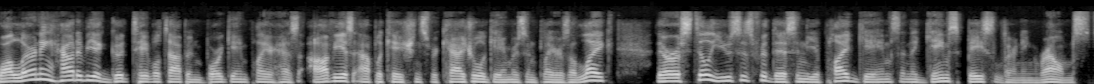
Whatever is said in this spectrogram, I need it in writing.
While learning how to be a good tabletop and board game player has obvious applications for casual gamers and players alike, there are still uses for this in the applied games and the games based learning realms.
